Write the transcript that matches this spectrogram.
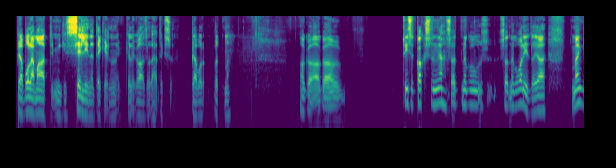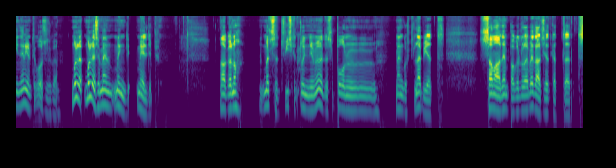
peab olema alati mingi selline tegelane, kelle kaasa lähed, eks, peab võtma. aga, aga teised kaks on jah, saad nagu, saad nagu valida ja mängin erinevate kooslusega. mulle, mulle see mäng meeldib. aga noh, nagu ma ütlesin, et viiskümmend tundi möödas, pool mängust läbi, et sama tempoga tuleb edasi jätkata, et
